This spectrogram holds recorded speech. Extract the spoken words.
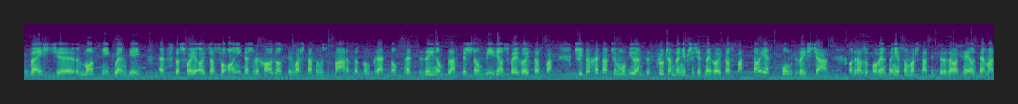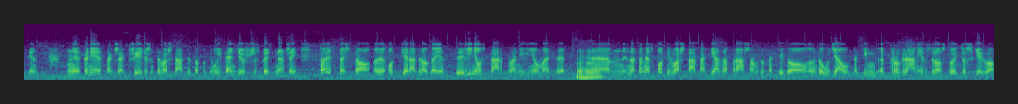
wejść e, mocniej, głębiej e, w to swoje ojcostwo. Oni też wychodzą z tych warsztatów z bardzo konkretną, precyzyjną, plastyczną wizją swojego ojcostwa. Czyli trochę to, o czym mówiłem, to jest kluczem do nieprzeciętnego ojcostwa. To jest punkt wyjścia, od razu powiem, to nie są warsztaty, które załatwiają temat, więc mm, to nie jest tak, że jak przyjedziesz na te warsztaty, to po tym weekendzie już wszystko jest inaczej. To jest coś, co otwiera drogę, jest linią startu, a nie linią mety. Mhm. Natomiast po tych warsztatach ja zapraszam do takiego, do udziału w takim programie wzrostu ojcowskiego,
